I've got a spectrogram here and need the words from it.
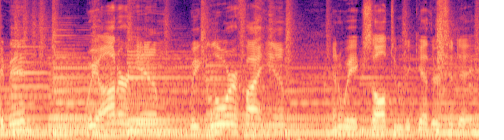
Amen. We honor him, we glorify him, and we exalt him together today.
